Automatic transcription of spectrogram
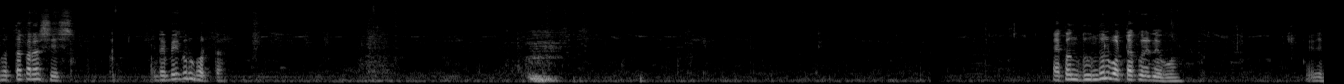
ভর্তা করা শেষ। এটা বেগুন ভর্তা। এখন ধুন্দুল ভর্তা করে নেব এই যে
